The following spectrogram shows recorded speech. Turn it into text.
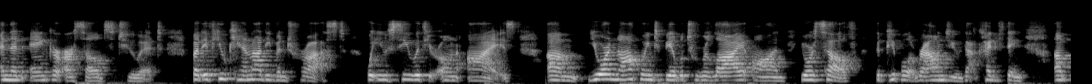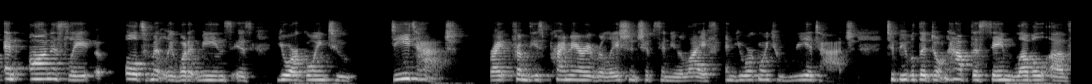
and then anchor ourselves to it. But if you cannot even trust what you see with your own eyes, um, you are not going to be able to rely on yourself, the people around you, that kind of thing. Um, and honestly, ultimately, what it means is you are going to detach right from these primary relationships in your life and you are going to reattach to people that don't have the same level of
